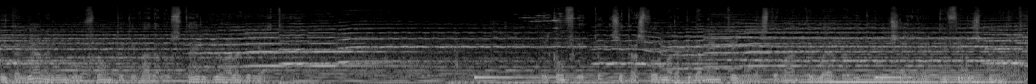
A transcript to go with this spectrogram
truppe italiane lungo un fronte che va dallo Stelvio all'Adriatico. Il conflitto si trasforma rapidamente in un'estenuante guerra di trincee e fili spumati.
